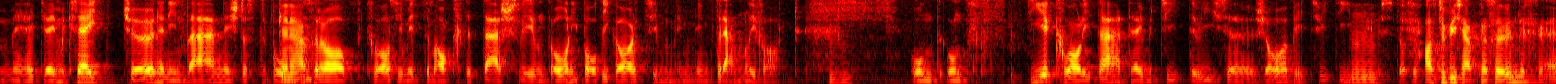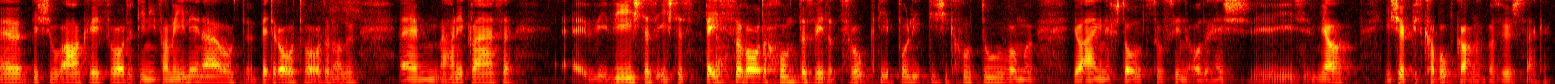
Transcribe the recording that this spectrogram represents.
man, hat ja immer gesagt, das Schöne in Bern ist, dass der genau. Bundesrat genau. quasi mit dem Aktentäschchen und ohne Bodyguards im, im, im Tramli fährt. Mhm. Und, und diese Qualität haben wir zeitweise schon ein bisschen eingebüßt. Mhm. Also, also, du bist auch persönlich äh, bist du angegriffen worden, deine Familie auch bedroht worden, oder? Ähm, habe ich gelesen. Äh, wie, wie, ist das? Ist das besser geworden? Kommt das wieder zurück, die politische Kultur, wo wir ja eigentlich stolz drauf sind? Oder hast, ist, ja, ist etwas kaputt gegangen? Was würdest du sagen?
